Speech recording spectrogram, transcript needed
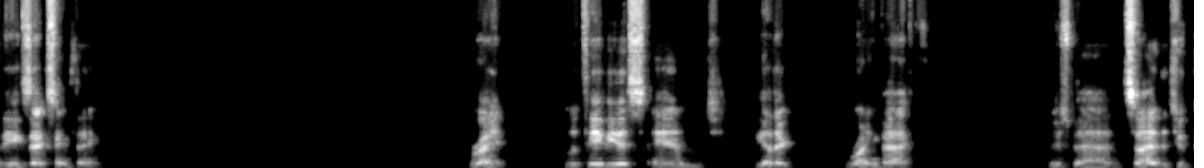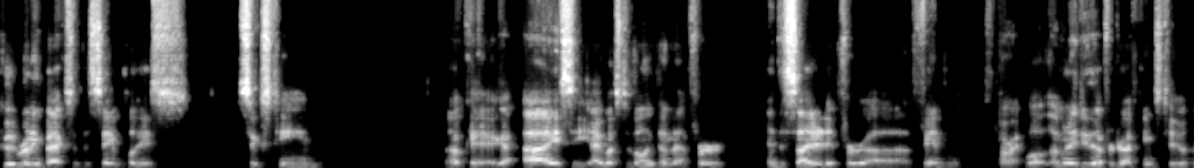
the exact same thing. Right? Latavius and the other running back who's bad. So I had the two good running backs at the same place. 16. Okay, I got I see. I must have only done that for and decided it for uh FanDuel. All right. Well, I'm going to do that for DraftKings too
